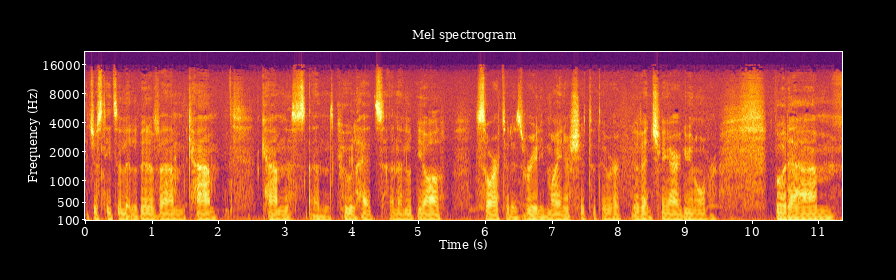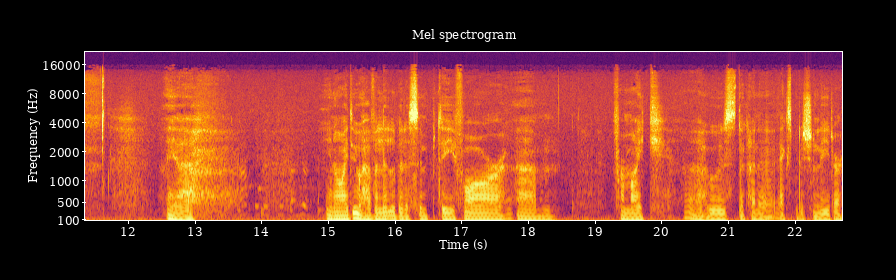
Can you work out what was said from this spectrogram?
it just needs a little bit of um, calm, calmness and cool heads, and it'll be all sorted. As really minor shit that they were eventually arguing over, but um, yeah you know, I do have a little bit of sympathy for um, for Mike, uh, who is the kind of expedition leader.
